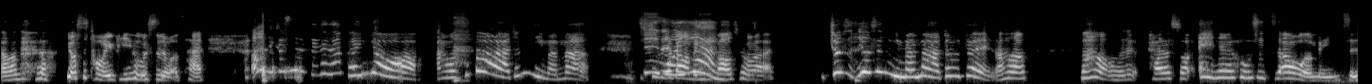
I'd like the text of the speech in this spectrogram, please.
然后呢 又是同一批护士，我猜啊，你就是谁谁谁朋友啊？啊，我知道啊，就是你们嘛，直接把我名字报出来，就是又是你们嘛，对不对？然后然后我就他就说，哎、欸，那个护士知道我的名字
